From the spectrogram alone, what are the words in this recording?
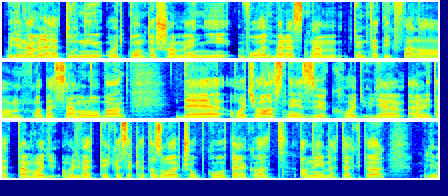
ugye nem lehet tudni, hogy pontosan mennyi volt, mert ezt nem tüntetik fel a, a beszámolóban, de hogyha azt nézzük, hogy ugye említettem, hogy, hogy vették ezeket az olcsóbb kvótákat a németektől, ugye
